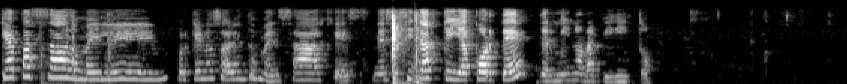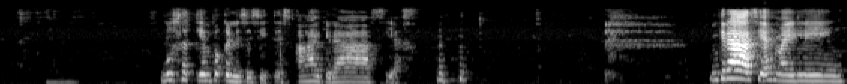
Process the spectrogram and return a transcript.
¿Qué ha pasado, Meilin? ¿Por qué no salen tus mensajes? ¿Necesitas que ya corte? Termino rapidito. Usa tiempo que necesites. Ay, gracias. gracias, Maylin.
